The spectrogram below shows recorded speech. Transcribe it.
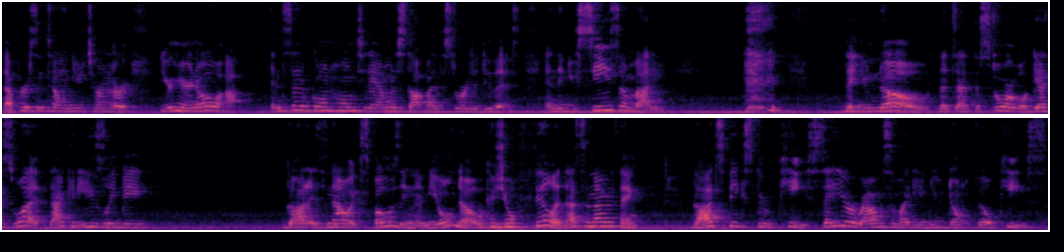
that person telling you to turn, or you're hearing, oh, I, instead of going home today, I'm going to stop by the store to do this. And then you see somebody that you know that's at the store. Well, guess what? That could easily be God is now exposing them. You'll know because you'll feel it. That's another thing God speaks through peace. Say you're around somebody and you don't feel peace.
